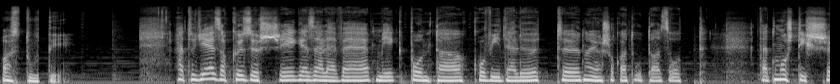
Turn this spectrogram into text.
az tuti. Hát ugye ez a közösség, ez eleve még pont a Covid előtt nagyon sokat utazott. Tehát most is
